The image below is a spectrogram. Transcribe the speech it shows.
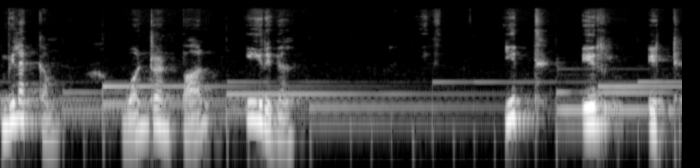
விளக்கம் ஒன்றன்பால் ஈறுகள். இத் இர் இட்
